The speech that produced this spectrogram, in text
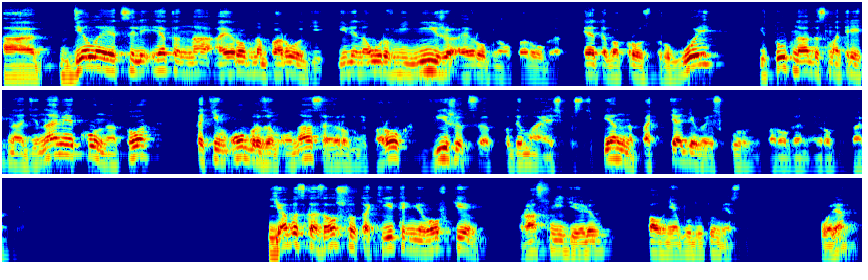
А делается ли это на аэробном пороге или на уровне ниже аэробного порога, это вопрос другой. И тут надо смотреть на динамику, на то, каким образом у нас аэробный порог движется, поднимаясь постепенно, подтягиваясь к уровню порога анаэробного обмена. Я бы сказал, что такие тренировки раз в неделю вполне будут уместны. Оля?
